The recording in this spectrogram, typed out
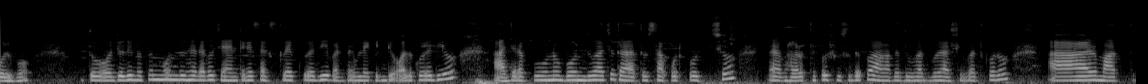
বলব। তো যদি নতুন বন্ধু হয়ে থাকো, চ্যানেলটাকে সাবস্ক্রাইব করে দিয়ে পাশে থাকলে লাইকনটি অল করে দিও। আর যারা পুরনো বন্ধু আছো, তারা তো সাপোর্ট করছ। তারা ভালো থেকো, সুস্থ থেকো, আমাকে দু হাত ভরে আশীর্বাদ করো। আর মাত্র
